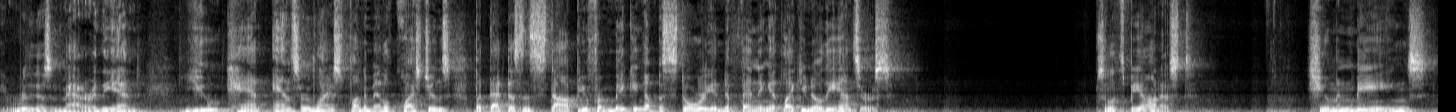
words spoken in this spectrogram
it really doesn't matter. In the end, you can't answer life's fundamental questions, but that doesn't stop you from making up a story and defending it like you know the answers. So let's be honest. Human beings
